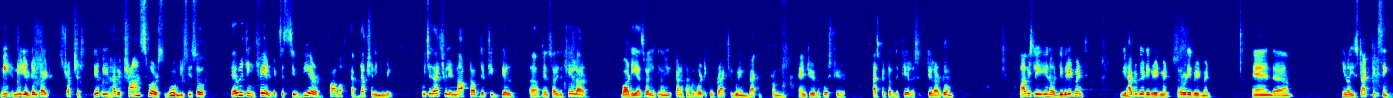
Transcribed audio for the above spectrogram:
medial deltoid structure. Therefore, you have a transverse wound, you see. So everything failed. It's a severe form of abduction injury, which is actually knocked off the tibial, uh, sorry, the talar body as well. You know, you kind of have a vertical fracture going back from anterior to posterior aspect of the talus, talar dome. Obviously, you know, debridement, you have to do a debridement, thorough debridement. And, uh, you know, you start fixing.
